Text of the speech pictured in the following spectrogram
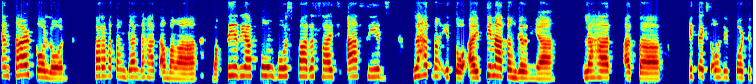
entire colon, para matanggal lahat ang mga bacteria, fungus, parasites, acids. Lahat ng ito ay tinatanggal niya lahat at ah, it takes only 45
